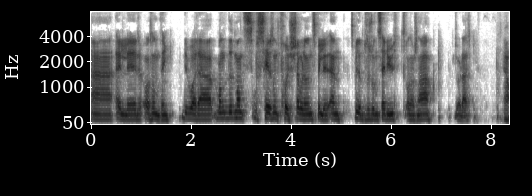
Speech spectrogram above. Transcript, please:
Eh, eller, og sånne ting. De bare, man, det, man ser sånn for seg hvordan en, spiller, en spillerposisjon ser ut. Og det er sånn, ja, du er der. Ja.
